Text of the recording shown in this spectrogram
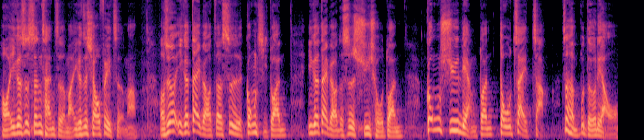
哦，一个是生产者嘛，一个是消费者嘛，哦，所以一个代表的是供给端，一个代表的是需求端，供需两端都在涨，这很不得了哦。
